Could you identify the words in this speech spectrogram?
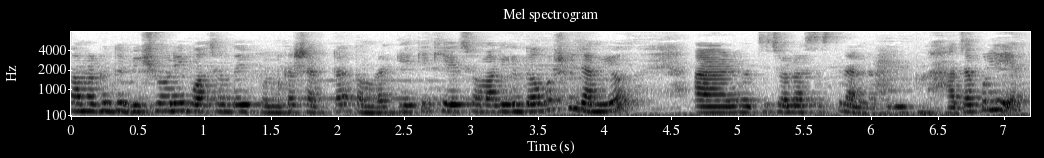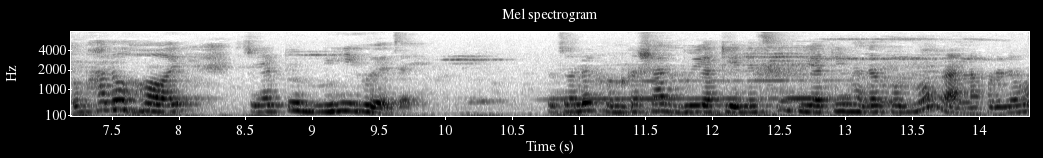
তো আমার কিন্তু ভীষণই পছন্দ এই ফুলকা শাকটা। তোমরা কে কে খেয়েছো আমাকে কিন্তু অবশ্যই জানিও। আর হচ্ছে চলো আস্তে আস্তে রান্না করি। ভাজা করলে এত ভালো হয়, সেটা একটু মিহি হয়ে যায়। তো চলো ফুলকা শাক দুই আটি এনেছি, দুই আটি ভাজা করব, রান্না করে দেবো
